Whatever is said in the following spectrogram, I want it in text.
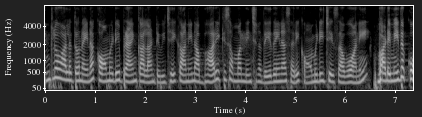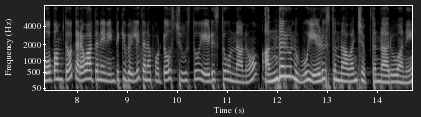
ఇంట్లో వాళ్ళతోనైనా కామెడీ ప్రాంక్ అలాంటివి చేయి. కానీ నా భార్యకి సంబంధించినది ఏదైనా సరే కామెడీ చేసావు అని వాడి మీద కోపంతో తర్వాత నేను ఇంటికి వెళ్ళి తన ఫొటోస్ చూస్తూ ఏడుస్తూ ఉన్నాను. అందరూ నువ్వు ఏడుస్తున్నావని చెప్తున్నారు అని.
